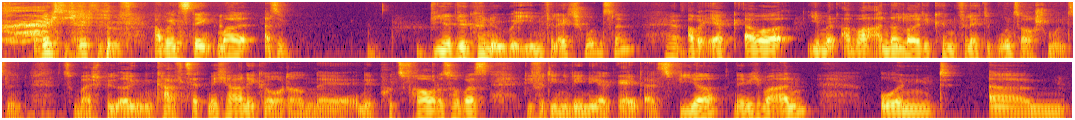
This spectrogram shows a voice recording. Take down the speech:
Richtig, richtig. Aber jetzt denk mal, also wir, wir können über ihn vielleicht schmunzeln, Ja. aber, er, aber, jemand, aber andere Leute können vielleicht über uns auch schmunzeln. Zum Beispiel irgendein Kfz-Mechaniker oder eine, eine Putzfrau oder sowas, die verdienen weniger Geld als wir, nehme ich mal an. Und, ähm,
